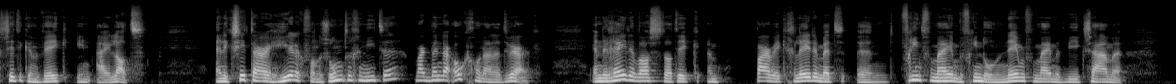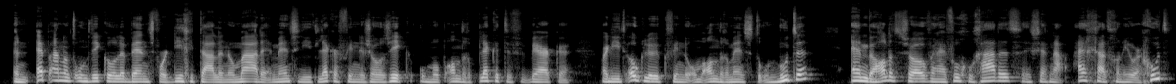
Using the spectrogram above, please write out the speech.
zit ik een week in Eilat. En ik zit daar heerlijk van de zon te genieten, maar ik ben daar ook gewoon aan het werk. En de reden was dat ik een paar weken geleden met een vriend van mij, een bevriende ondernemer van mij, met wie ik samen een app aan het ontwikkelen bent voor digitale nomaden en mensen die het lekker vinden zoals ik om op andere plekken te werken, maar die het ook leuk vinden om andere mensen te ontmoeten. En we hadden het zo over en hij vroeg hoe gaat het? Ik zeg nou, eigenlijk gaat het gewoon heel erg goed.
